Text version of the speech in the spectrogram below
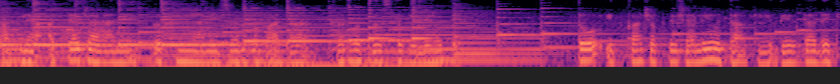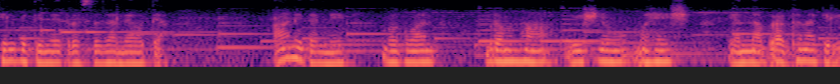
आपल्या अत्याचाराने पृथ्वी आणि स्वर्ग पाताळ सर्व त्रस्त केले होते. तो इतका शक्तिशाली होता की देवता देखील भीतीने त्रस्त झाल्या होत्या. आणि त्यांनी भगवान ब्रह्मा विष्णू महेश यांना प्रार्थना केली.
